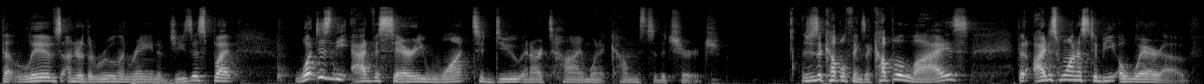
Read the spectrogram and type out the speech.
that lives under the rule and reign of Jesus. But what does the adversary want to do in our time when it comes to the church? There's just a couple things, a couple lies that I just want us to be aware of.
